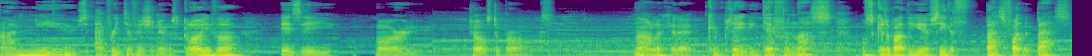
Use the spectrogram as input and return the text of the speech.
our news, every division. It was Glover, Izzy, Maru, Charles do Bronx. Now look at it, completely different. That's what's good about the UFC. The best fight the best.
